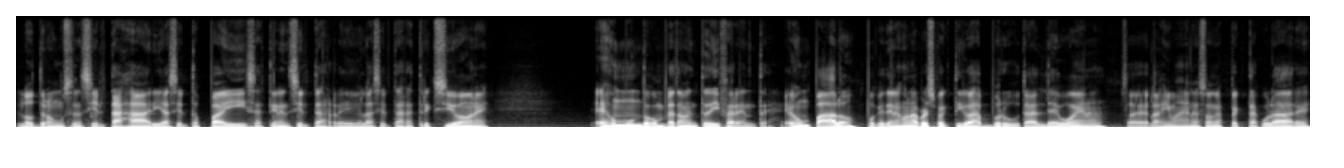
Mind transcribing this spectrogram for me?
los drones en ciertas áreas, ciertos países tienen ciertas reglas, ciertas restricciones es un mundo completamente diferente. Es un palo porque tienes una perspectiva brutal de buena, las imágenes son espectaculares,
